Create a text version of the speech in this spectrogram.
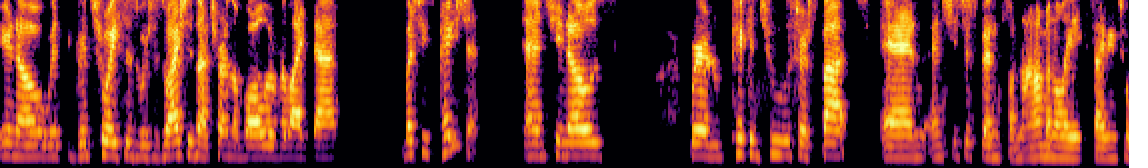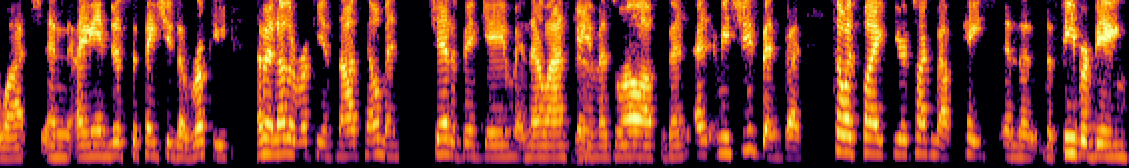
you know, with good choices, which is why she's not turning the ball over like that. But she's patient and she knows where to pick and choose her spots. And and she's just been phenomenally exciting to watch. And I mean, just to think she's a rookie. I mean, another rookie is Naz Hillmon. She had a big game in their last Yeah. game as well off the bench. I I mean, she's been good. So it's like you're talking about pace and the the fever being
